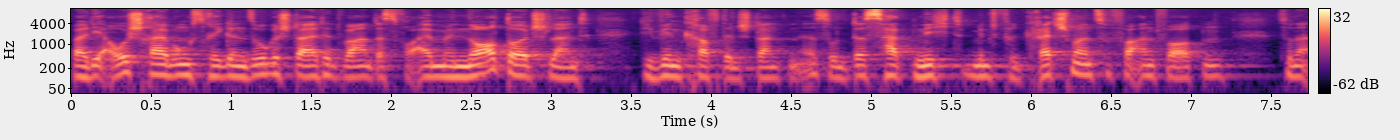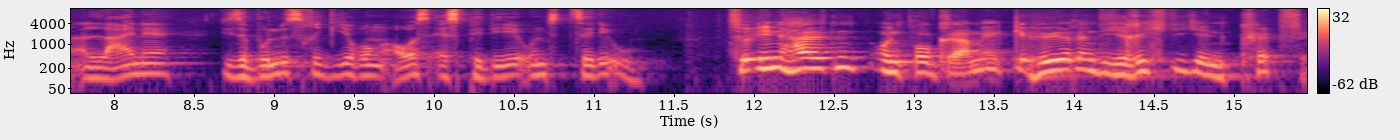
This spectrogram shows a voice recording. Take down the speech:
weil die Ausschreibungsregeln so gestaltet waren, dass vor allem in Norddeutschland die Windkraft entstanden ist. Und das hat nicht Winfried Kretschmann zu verantworten, sondern alleine diese Bundesregierung aus SPD und CDU. Zu Inhalten und Programme gehören die richtigen Köpfe.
